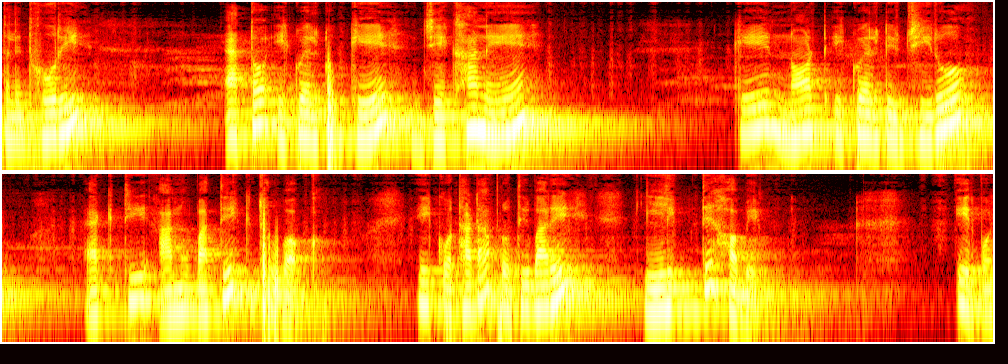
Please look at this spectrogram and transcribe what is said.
তাহলে ধরি, এত ইকুয়াল টু কে যেখানে K not equal to zero একটি আনুপাতিক ধ্রুবক। এই কথাটা প্রতিবারেই লিখতে হবে। এরপর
